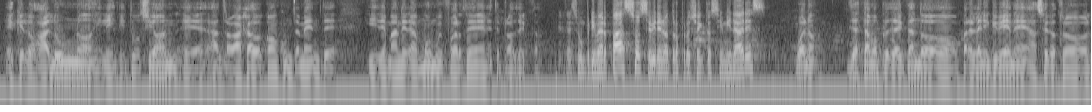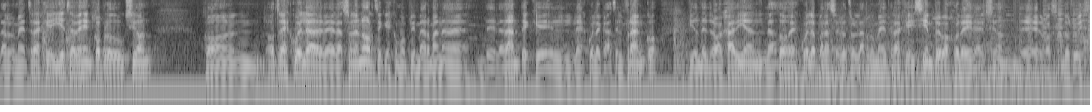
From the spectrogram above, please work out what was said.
es que los alumnos y la institución eh, han trabajado conjuntamente y de manera muy muy fuerte en este proyecto. Este es un primer paso, ¿se vienen otros proyectos similares? Bueno, ya estamos proyectando para el año que viene hacer otro largometraje y esta vez en coproducción con otra escuela de la zona norte, que es como prima hermana de la Dante, que es la escuela Castelfranco, y donde trabajarían las dos escuelas para hacer otro largometraje y siempre bajo la dirección de Rosendo Ruiz.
